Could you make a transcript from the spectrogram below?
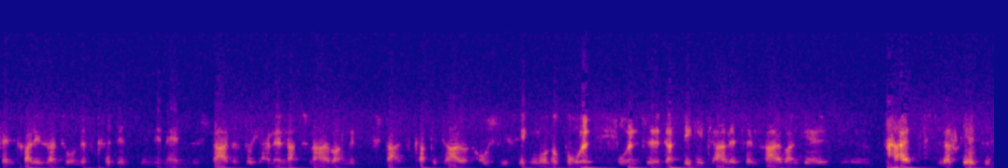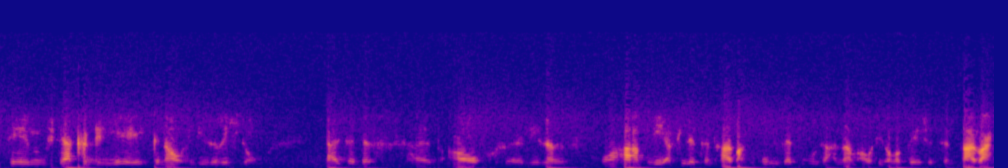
Zentralisation des Kredits in den Händen des Staates durch eine Nationalbank mit Staatskapital und ausschließlichem Monopol. Und das digitale Zentralbankgeld treibt das Geldsystem stärker denn je genau in diese Richtung. Ich halte deshalb auch äh, diese Vorhaben, die ja viele Zentralbanken umsetzen, unter anderem auch die Europäische Zentralbank,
